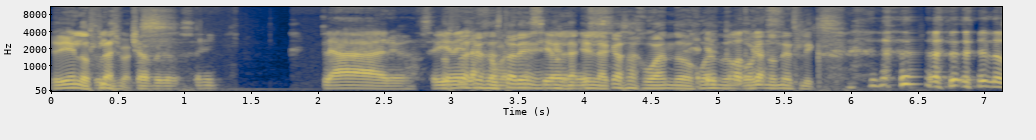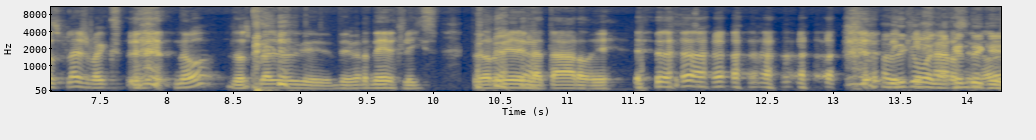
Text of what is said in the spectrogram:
Se vienen los flashbacks. pero sí. Claro, se Los vienen las flashbacks de estar en, en la, en la casa jugando, jugando o viendo Netflix. los flashbacks, ¿no? Los flashbacks de, de ver Netflix, de dormir en la tarde. Así De como la gente ¿no? que,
